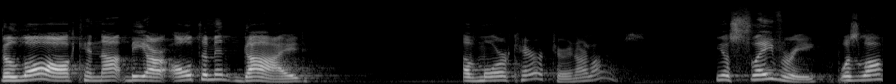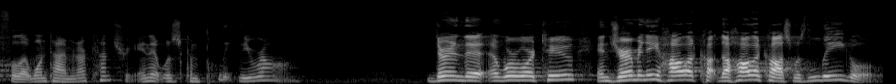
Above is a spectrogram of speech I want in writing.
the law cannot be our ultimate guide of moral character in our lives. You know, slavery was lawful at one time in our country, and it was completely wrong. During the uh, World War II in Germany, Holocaust, the Holocaust was legal.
